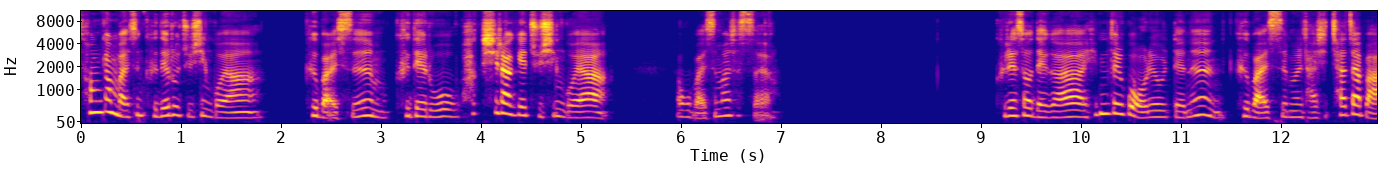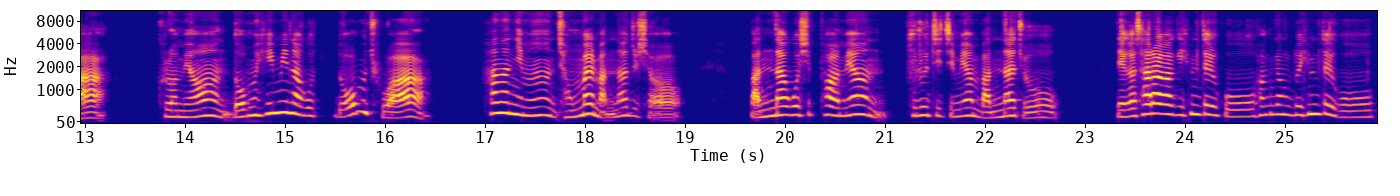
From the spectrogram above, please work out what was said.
성경 말씀 그대로 주신 거야. 그 말씀 그대로 확실하게 주신 거야. 라고 말씀하셨어요. 그래서 내가 힘들고 어려울 때는 그 말씀을 다시 찾아봐. 그러면 너무 힘이 나고 너무 좋아. 하나님은 정말 만나주셔. 만나고 싶어 하면 부르짖으면 만나줘. 내가 살아가기 힘들고 환경도 힘들고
